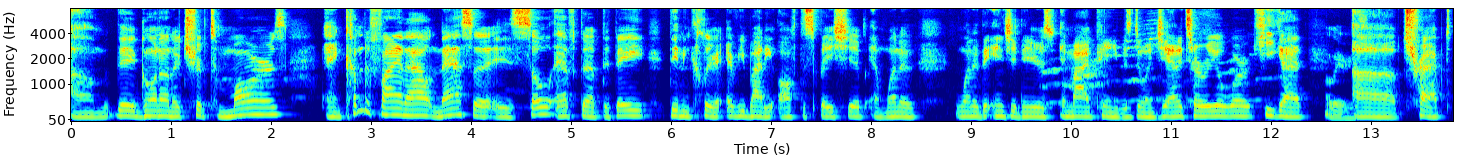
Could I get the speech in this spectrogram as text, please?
Um, they're going on a trip to Mars, and come to find out, NASA is so effed up that they didn't clear everybody off the spaceship. And one of one of the engineers, in my opinion, was doing janitorial work. He got uh, trapped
